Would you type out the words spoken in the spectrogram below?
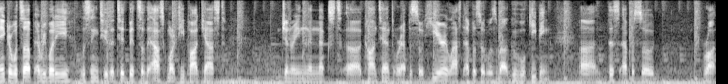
Anchor, what's up, everybody? Listening to the tidbits of the Ask Mark T podcast, generating the next uh, content or episode here. Last episode was about Google Keeping. Uh, this episode brought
